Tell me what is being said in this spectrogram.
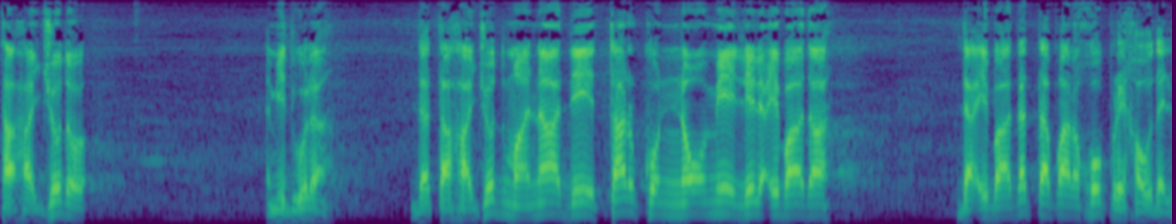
تهجد امید ګولا د تهجد معنا دی ترک النوم للعباده د عبادت لپاره خو پرېښودل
